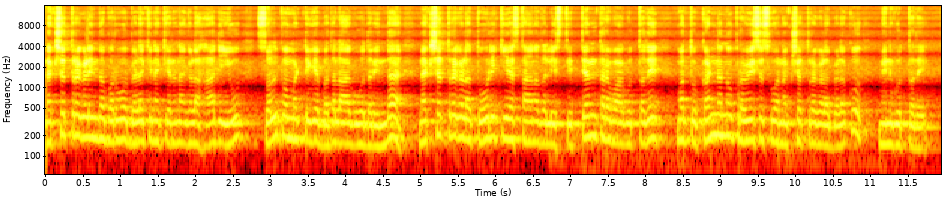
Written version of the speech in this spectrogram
ನಕ್ಷತ್ರಗಳಿಂದ ಬರುವ ಬೆಳಕಿನ ಕಿರಣಗಳ ಹಾದಿಯು ಸ್ವಲ್ಪ ಮಟ್ಟಿಗೆ ಬದಲಾಗುವುದರಿಂದ ನಕ್ಷತ್ರಗಳ ತೋರಿಕೆಯ ಸ್ಥಾನದಲ್ಲಿ ಸ್ಥಿತ್ಯಂತರವಾಗುತ್ತದೆ ಮತ್ತು ಕಣ್ಣನ್ನು ಪ್ರವೇಶಿಸುವ ನಕ್ಷತ್ರಗಳ ಬೆಳಕು ಮಿನುಗುತ್ತದೆ.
